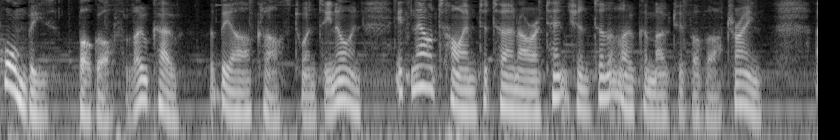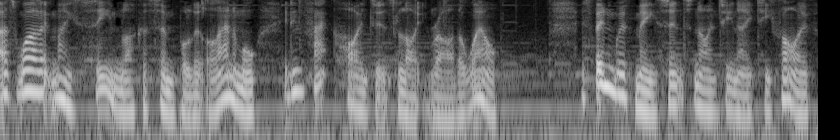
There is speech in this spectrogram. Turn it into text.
Hornby's Bog Off Loco, the BR Class 29. It's now time to turn our attention to the locomotive of our train, as while it may seem like a simple little animal, it in fact hides its light rather well. It's been with me since 1985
